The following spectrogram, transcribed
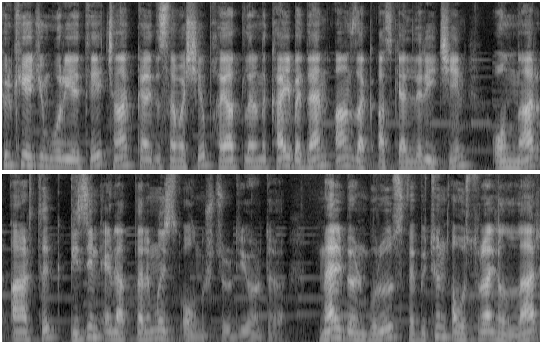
Türkiye Cumhuriyeti Çanakkale'de savaşıp hayatlarını kaybeden Anzak askerleri için onlar artık bizim evlatlarımız olmuştur diyordu. Melbourne Bruce ve bütün Avustralyalılar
